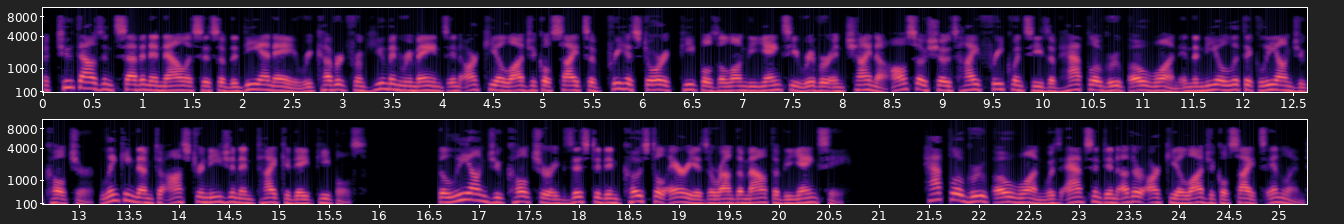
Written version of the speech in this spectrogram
A 2007 analysis of the DNA recovered from human remains in archaeological sites of prehistoric peoples along the Yangtze River in China also shows high frequencies of haplogroup O1 in the Neolithic Liangzhu culture, linking them to Austronesian and Tai Kadai peoples. The Liangzhu culture existed in coastal areas around the mouth of the Yangtze. Haplogroup O1 was absent in other archaeological sites inland.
